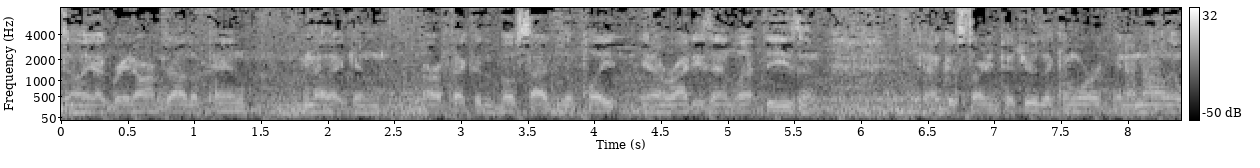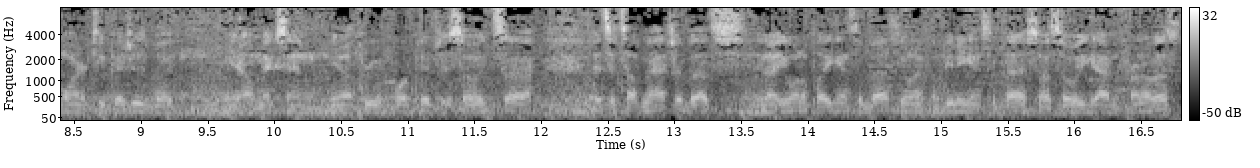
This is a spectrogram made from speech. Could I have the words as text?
you know, they got great arms out of the pen. You know, they can are effective at both sides of the plate. You know, righties and lefties, and you know, good starting pitchers that can work. You know, not only one or two pitches, but you know, mix in you know three or four pitches. So it's uh, it's a tough matchup. But that's you know, you want to play against the best. You want to compete against the best. So that's what we got in front of us.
